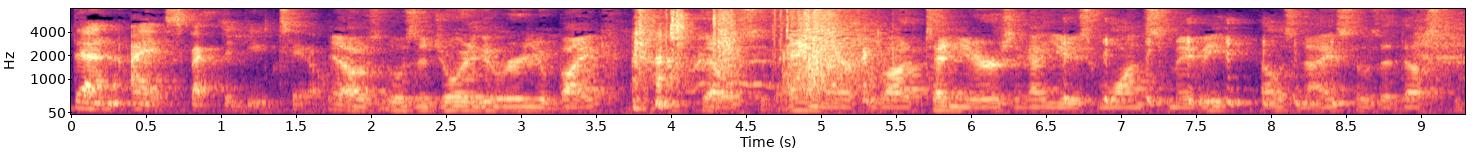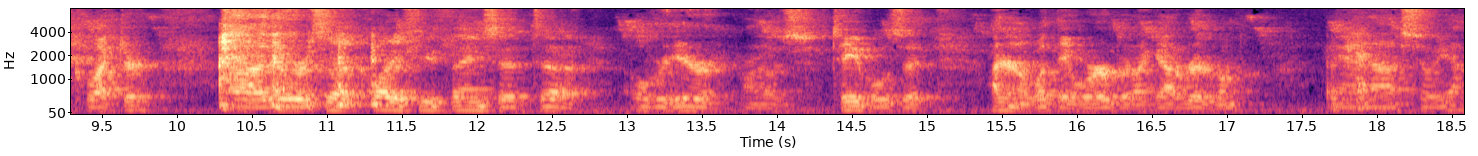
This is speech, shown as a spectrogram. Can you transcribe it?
than I expected you to. Yeah, it was, it was a joy to get rid of your bike that was hanging there for about 10 years and got used once maybe. That was nice. It was a dust collector. Uh, there was uh, quite a few things that uh, over here on those tables that I don't know what they were, but I got rid of them. Okay. And uh, so, yeah.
